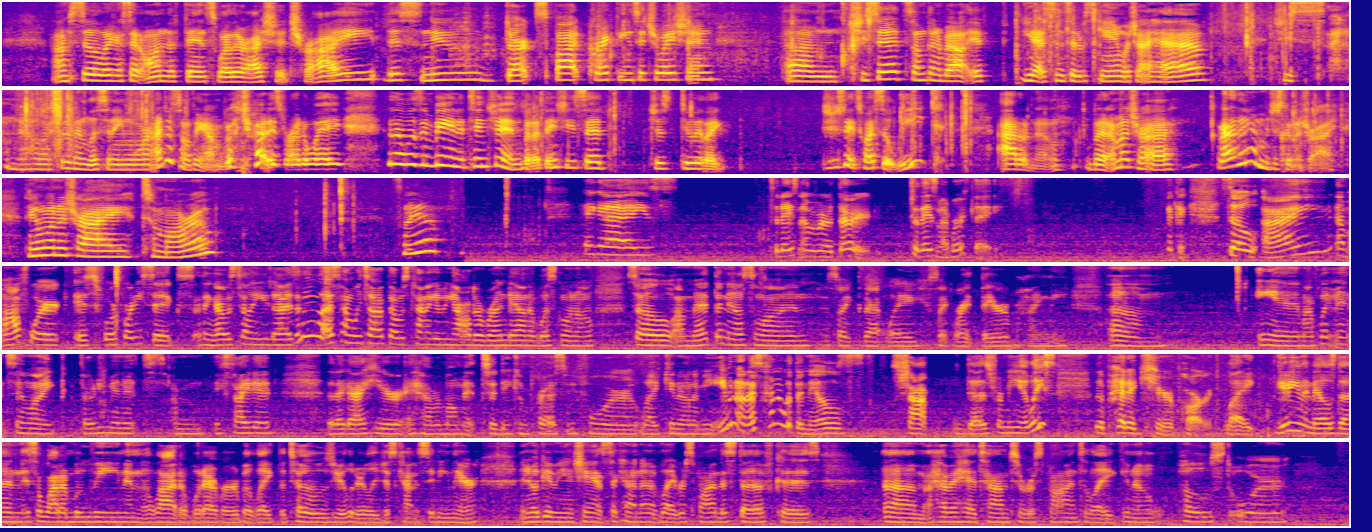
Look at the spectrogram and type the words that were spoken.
I'm still like I said on the fence whether I should try this new dark spot correcting situation. Um, she said something about if you have sensitive skin which I have. She's i don't know i should have been listening more. I just don't think i'm gonna try this right away because i wasn't paying attention. But i think she said just do it like did she say twice a week? I don't know but i'm gonna try. I think i'm just gonna try. i think i'm gonna try tomorrow so yeah hey guys today's november 3rd today's my birthday Okay, so I am off work. It's 4:46. I think I was telling you guys. I think last time we talked, I was kind of giving y'all the rundown of what's going on. So I'm at the nail salon. It's like that way. It's like right there behind me. Um, and my appointment's in like 30 minutes. I'm excited that I got here and have a moment to decompress before, like, you know what I mean. Even though that's kind of what the nails shop does for me at least the pedicure part like getting the nails done it's a lot of moving and a lot of whatever but like the toes you're literally just kind of sitting there and it'll give me a chance to kind of like respond to stuff because um, I haven't had time to respond to like you know post or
